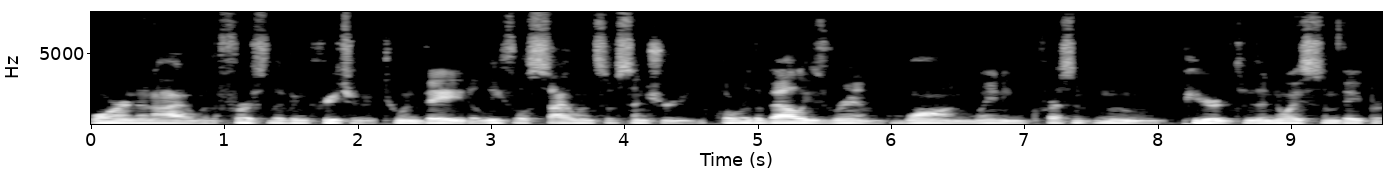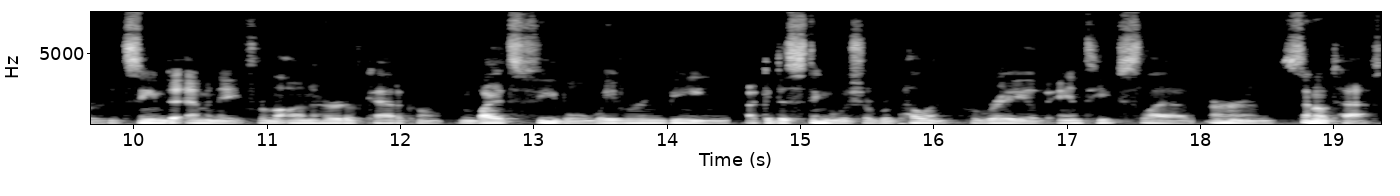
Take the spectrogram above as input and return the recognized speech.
Warren and I were the first living creatures to invade a lethal silence of centuries. Over the valley's rim, wan, waning crescent moon peered through the noisome vapor that seemed to emanate from the unheard of catacomb, and by its feeble, wavering beam I could distinguish a repellent array of antique slabs, urns, cenotaphs,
